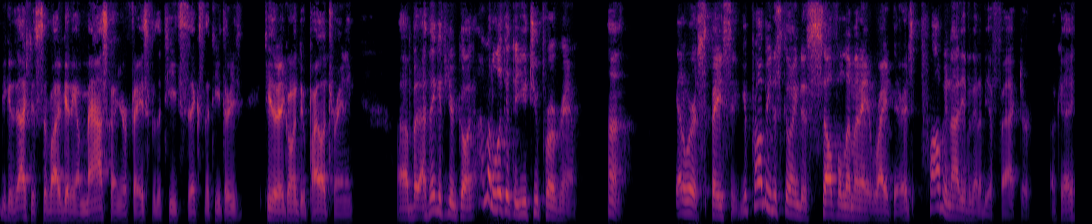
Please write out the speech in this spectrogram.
you can actually survive getting a mask on your face for the T6, the T30, T30 going through pilot training. Uh, but I think if you're going, I'm going to look at the U2 program, huh? You got to wear a spacesuit. You're probably just going to self eliminate right there. It's probably not even going to be a factor, okay?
